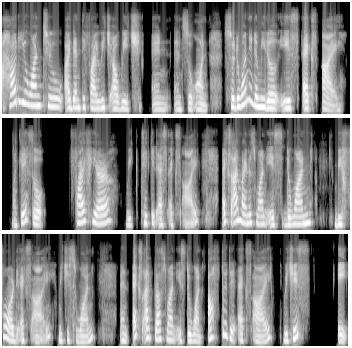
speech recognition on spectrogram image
how do you want to identify which are which and, and so on? So the one in the middle is xi. Okay, so 5 here, we take it as xi. xi minus 1 is the one before the xi, which is 1. And xi plus 1 is the one after the xi, which is 8.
